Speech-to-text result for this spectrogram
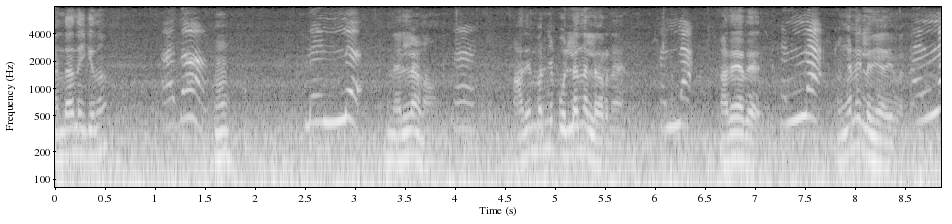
എന്താ നിൽക്കുന്നു? നെല്ലാണോ? ആദ്യം പറഞ്ഞ പുല്ലെന്നല്ലേ പറഞ്ഞേ? അതെ അതെ. അങ്ങനെയല്ല ഞാൻ ആദ്യം പറഞ്ഞത് അല്ല.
